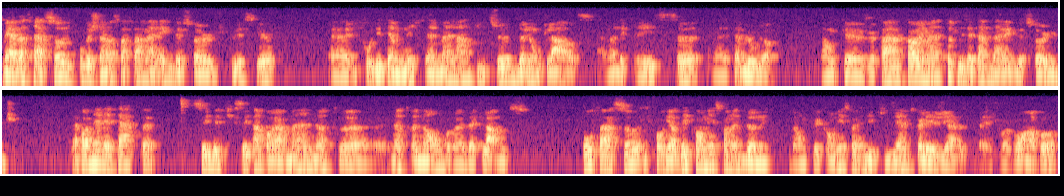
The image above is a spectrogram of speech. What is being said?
Mais avant de faire ça, il faut que je commence par faire ma règle de Sturge, puisque euh, il faut déterminer finalement l'amplitude de nos classes avant de créer ce euh, tableau-là. Donc, euh, je vais faire carrément toutes les étapes de la règle de Sturge. La première étape, c'est de fixer temporairement notre, notre nombre de classes. Pour faire ça, il faut regarder combien est-ce qu'on a de données. Donc, combien est-ce qu'on a d'étudiants du collégial? Ben, je vais le voir en bas.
